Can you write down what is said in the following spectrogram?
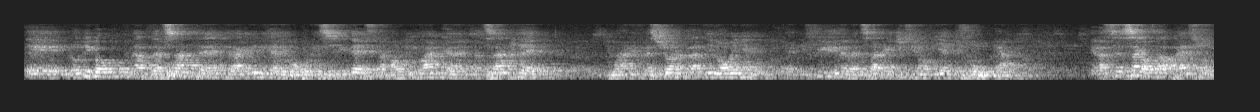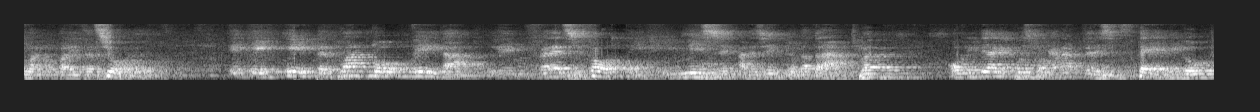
E lo dico nel versante della critica dei populisti di destra, ma lo dico anche nel versante di una riflessione tra di noi che è difficile pensare che ci siano vie di fuga. E la stessa cosa la penso sulla globalizzazione. E, e, e per quanto veda le differenze forti immesse ad esempio da Trump, ho l'idea che questo carattere sistemico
